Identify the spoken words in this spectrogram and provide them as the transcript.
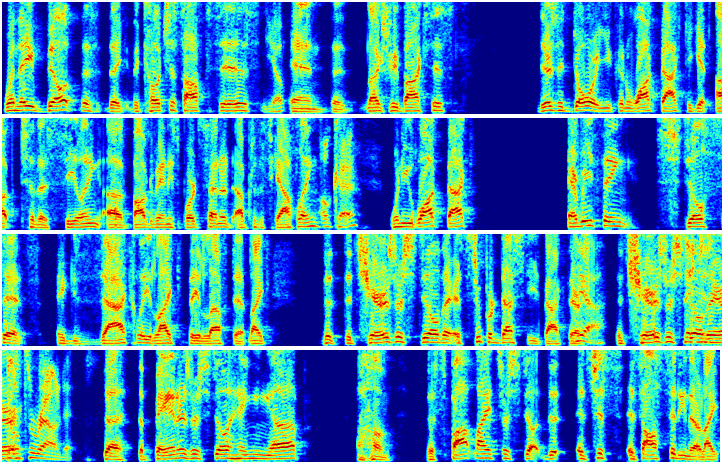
when they built the the, the coaches' offices Yep. and the luxury boxes, there's a door you can walk back to get up to the ceiling of Bob Devaney Sports Center, up to the scaffolding. Okay. When you walk back, everything still sits exactly like they left it. Like the, the chairs are still there. It's super dusty back there. Yeah. The chairs are still there built around it. the the banners are still hanging up um the spotlights are still the, it's just it's all sitting there like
